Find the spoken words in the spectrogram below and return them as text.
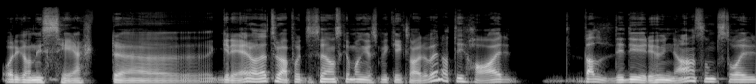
organisert uh, greier. Og det tror jeg faktisk er ganske mange som ikke er klar over. At de har veldig dyre hunder som står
